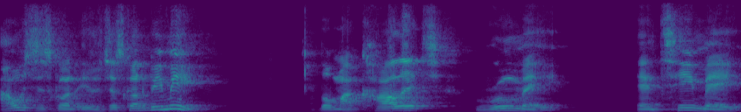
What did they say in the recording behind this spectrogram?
I was just going to, it was just going to be me. But my college roommate and teammate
